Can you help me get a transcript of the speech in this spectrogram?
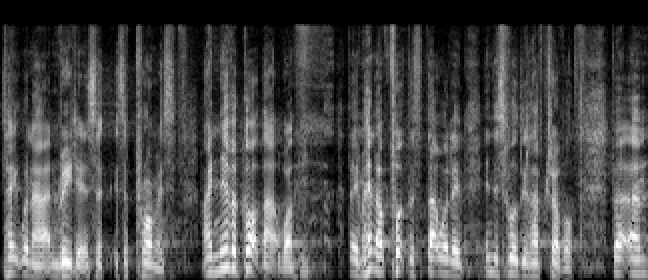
take one out and read it. It's a, it's a promise. I never got that one. they may not put this, that one in. In this world, you'll have trouble. But um,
